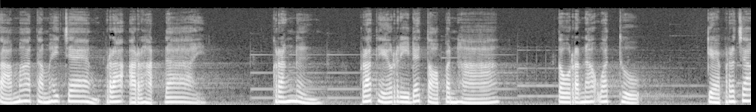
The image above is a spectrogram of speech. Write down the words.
สามารถทำให้แจ้งพระอรหันต์ได้ ครั้งหนึ่ง พระเถรีได้ตอบปัญหา โตรณวัตถุ แก่พระเจ้า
